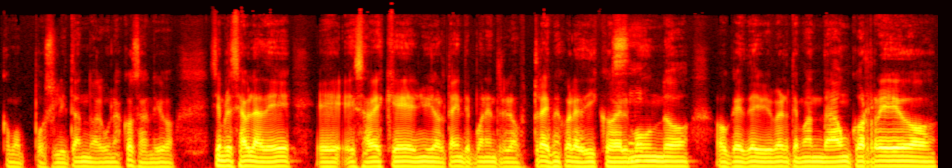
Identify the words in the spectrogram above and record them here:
como posibilitando algunas cosas. Digo, siempre se habla de, eh, ¿sabes que El New York Times te pone entre los tres mejores discos del mundo, o que David Byrne te manda un correo,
